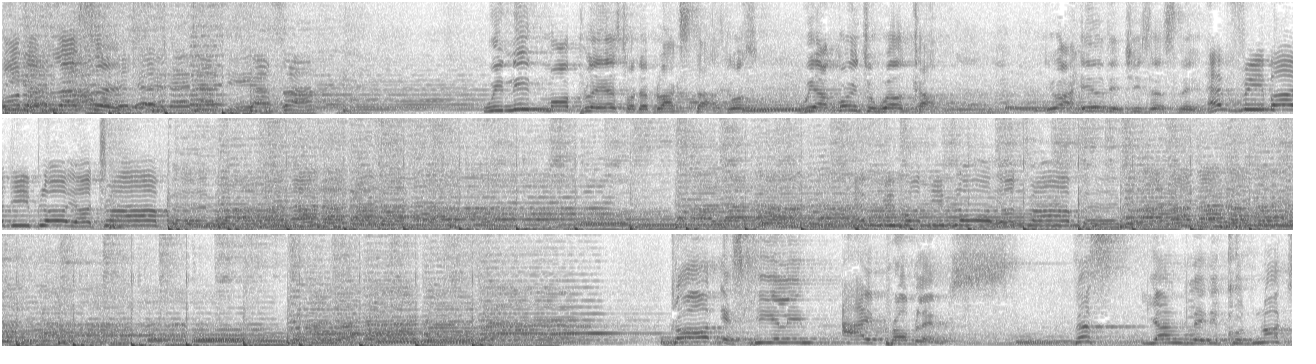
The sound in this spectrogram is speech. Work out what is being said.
What a blessing. We need more players for the Black Stars because we are going to World Cup. You are healed in Jesus' name. Everybody blow your trumpet. Everybody blow your trumpet. God is healing eye problems. This young lady could not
